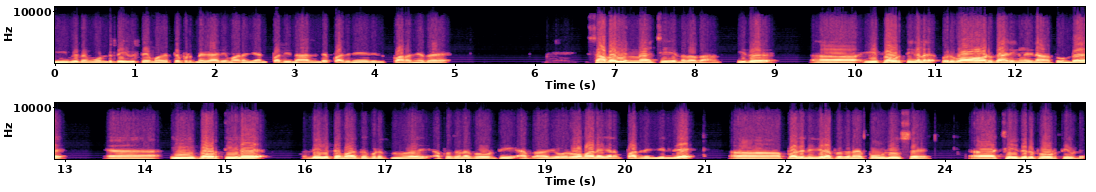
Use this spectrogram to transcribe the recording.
ജീവിതം കൊണ്ട് ദൈവത്തെ മഹത്വപ്പെടുത്തുന്ന കാര്യമാണ് ഞാൻ പതിനാലിന്റെ പതിനേഴിൽ പറഞ്ഞത്. സഭ ഇന്ന് ചെയ്യേണ്ടത് അതാണ്. ഇത് ഈ പ്രവൃത്തികൾ ഒരുപാട് കാര്യങ്ങൾ ഇതിനകത്തുണ്ട്. ഈ പ്രവൃത്തിയിൽ ദൈവത്തെ മഹത്വപ്പെടുത്തുന്നത് അപ്പസന പ്രവൃത്തി റോമാലേഖനം പതിനഞ്ചിന്റെ പതിനഞ്ചിൽ അപ്പസന പൗലൂസ് ചെയ്തൊരു പ്രവൃത്തിയുണ്ട്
